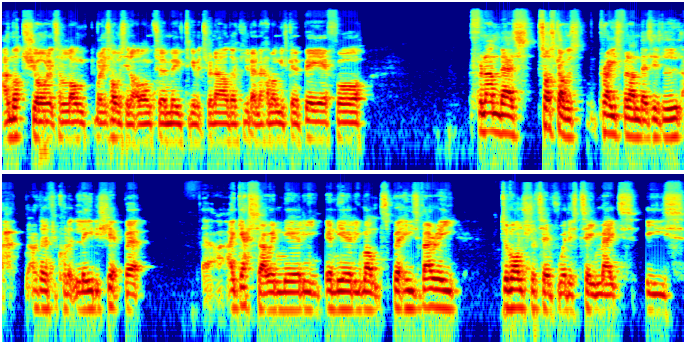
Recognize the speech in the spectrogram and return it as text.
I'm not sure it's a long, well, it's obviously not a long term move to give it to Ronaldo because you don't know how long he's going to be here for. Fernandes, Solskjaer was praised Fernandes' I don't know if you call it leadership, but I guess so in the early in the early months. But he's very demonstrative with his teammates. He's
